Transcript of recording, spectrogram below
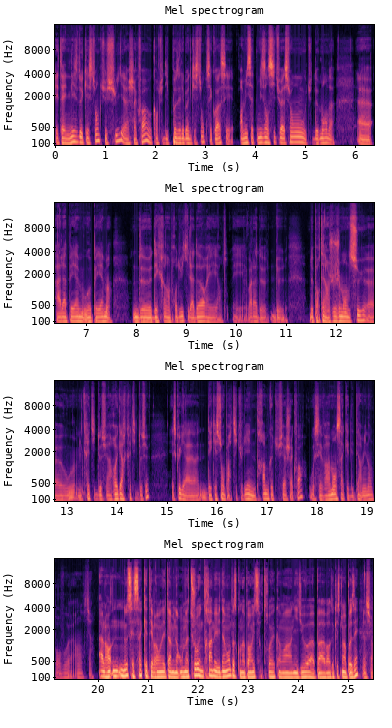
Et tu as une liste de questions que tu suis à chaque fois ou quand tu dis poser les bonnes questions, c'est quoi? C'est hormis cette mise en situation où tu demandes à l'APM ou au PM de d'écrire un produit qu'il adore et, voilà de, de, de porter un jugement dessus euh, ou une critique dessus, un regard critique dessus. Est-ce qu'il y a des questions en particulier, une trame que tu suis à chaque fois ou c'est vraiment ça qui est déterminant pour vous euh, en entretien? Alors, nous, c'est ça qui était vraiment déterminant. On a toujours une trame, évidemment, parce qu'on n'a pas envie de se retrouver comme un idiot à pas avoir de questions à poser. Bien sûr.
